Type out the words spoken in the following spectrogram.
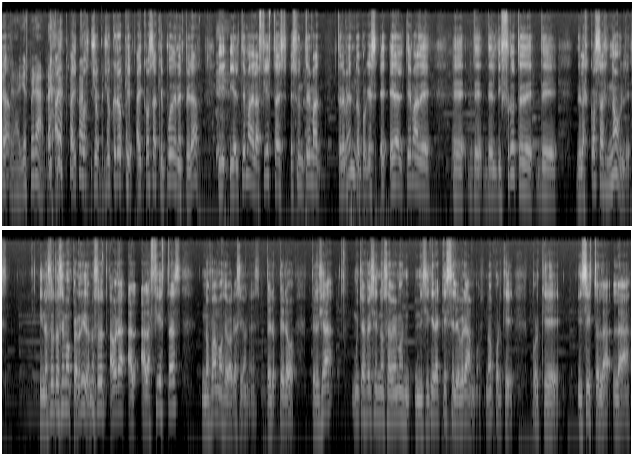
esperar. y esperar. yo, creo que hay cosas que pueden esperar. Y, el tema de la fiesta es, un tema tremendo, porque e, era el tema de, eh, del disfrute de, las cosas nobles. Y nosotros hemos perdido. Nosotros ahora a, las fiestas nos vamos de vacaciones, pero, pero, pero ya muchas veces no sabemos ni siquiera qué celebramos, ¿no? Porque, porque insisto, la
